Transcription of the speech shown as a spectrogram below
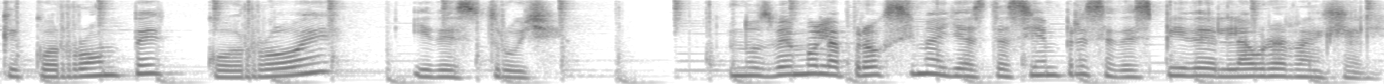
que corrompe, corroe y destruye. Nos vemos la próxima y hasta siempre se despide Laura Rangel.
